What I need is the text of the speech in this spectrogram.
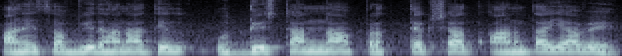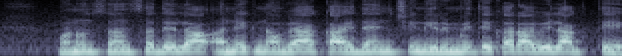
आणि संविधानातील उद्दिष्टांना प्रत्यक्षात आणता यावे म्हणून संसदेला अनेक नव्या कायद्यांची निर्मिती करावी लागते.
